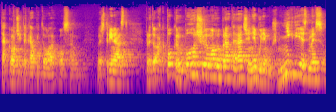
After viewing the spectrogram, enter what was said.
Tak končí tá kapitola 8, verš 13. Preto ak pokrm pohoršuje môjho brata, radšej nebudem už nikdy jesť meso.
